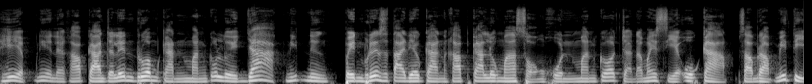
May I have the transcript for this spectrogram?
เทพนี่แหละครับ การจะเล่นร่วมกันมันก็เลยยากนิดนึง เป็นผู้เล่นสไตล์เดียวกันครับการลงมา 2 คนมันก็จะทำให้เสียโอกาสสำหรับมิติ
